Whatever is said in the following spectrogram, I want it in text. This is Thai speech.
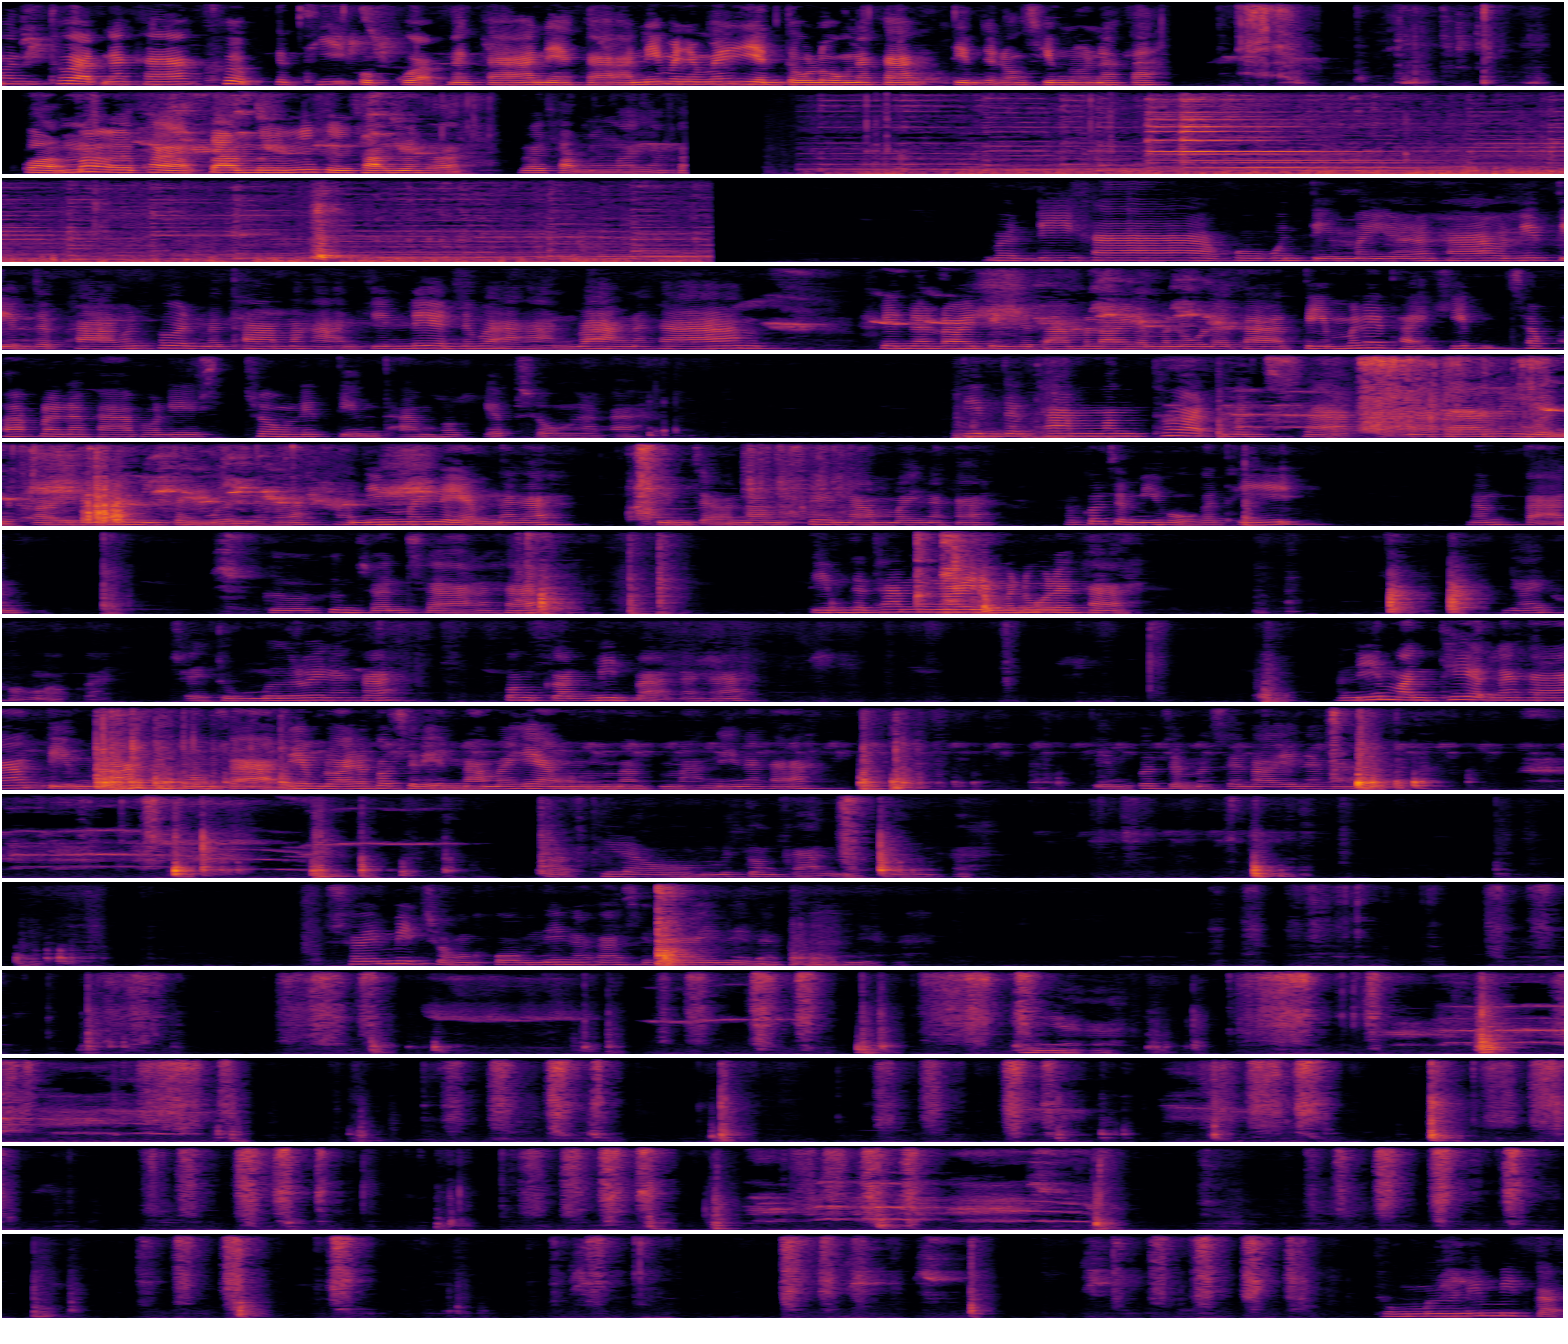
มันทอดนะคะเคลือบกะทิกรอบๆนะคะ เนี่ยค่ะ อันนี้มันยังไม่เย็นตัวลงนะคะติมจะลองชิมดูนะคะกรอบมากเลยค่ะตามมือนี่คือทำเลยค่ะว่าทำยังไงนะคะสวัสดีค่ะครูคุณติ๋มมาอีกแล้วนะคะ วันนี้ติ๋มจะพาเพื่อนๆมาทำอาหารกินเล่นหรือว่าอาหารว่างนะคะ เป็นอะไรติ๋มจะทำอะไรเดี๋ยมารู้เลยค่ะ ติ๋มไม่ได้ถ่ายคลิปสักพักแล้วนะคะพอดีช่วงนี้ติ๋มทำเพื่อเก็บส่งนะคะ ติ๋มจะทำมันทอดมันสากนะคะ ไม่เหมือนใครไม่มีใครเหมือนนะคะ อันนี้ไม่แหลมนะคะ ติ๋มจะเอานำแช่น้ำไว้นะคะ แล้วก็จะมีหัวกะทิ น้ำตาลเกลือครึ่งช้อนชานะคะ ติมจะทำยังไงเดี๋ยวมาดูเลยค่ะ ย้ายของออกก่อนใส่ถุงมือด้วยนะคะ ป้องกันมีดบาดนะคะ อันนี้มันเทศนะคะติมล้างทำความสะอาดเรียบร้อยแล้วก็เสด็จน้ำมาแห้งมาประมาณนี้นะคะติมก็จะมาใช้ไลท์นะคะตัดที่เราไม่ต้องการออกทิ้งค่ะใช้มีดสองคมนี่นะคะ ใช้ได้เลยนะคะเนี่ยค่ะเนี่ย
